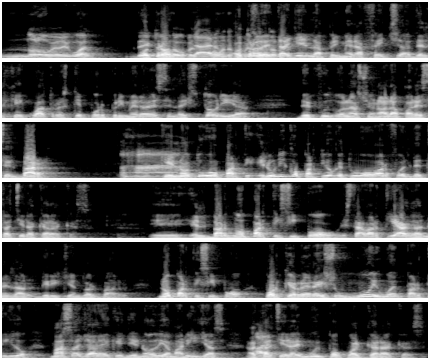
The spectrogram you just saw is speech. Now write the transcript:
no lo veo igual. otro, otro detalle en la primera fecha del G4 es que por primera vez en la historia del fútbol nacional aparece el VAR que no tuvo el único partido que tuvo VAR fue el de Táchira Caracas. Eh, el VAR no participó, estaba Artiaga en el, dirigiendo al VAR. No participó porque Herrera hizo un muy buen partido, más allá de que llenó de amarillas a Táchira y muy poco al Caracas.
